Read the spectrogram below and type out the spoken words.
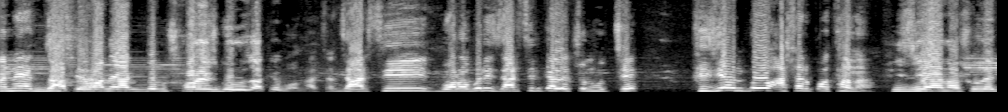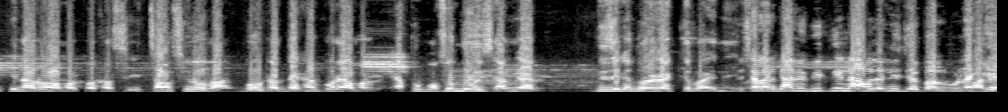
মানে একদম যাতে মানে একদম সরেশ গরু যাকে বলে। আচ্ছা জার্সি বরাবরই জার্সির কালেকশন হচ্ছে। ফিজিয়ান তো আসার কথা না। ফিজিয়ান আসলে কেনারও আমার কথা ইচ্ছাও ছিল না। গরুটা দেখার পরে আমার এত পছন্দ হয়েছে আমি আর নিজেকে ধরে রাখতে পারিনি শালার গাবি বিক্রি না হলে নিজে পালবো নাকি? মানে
